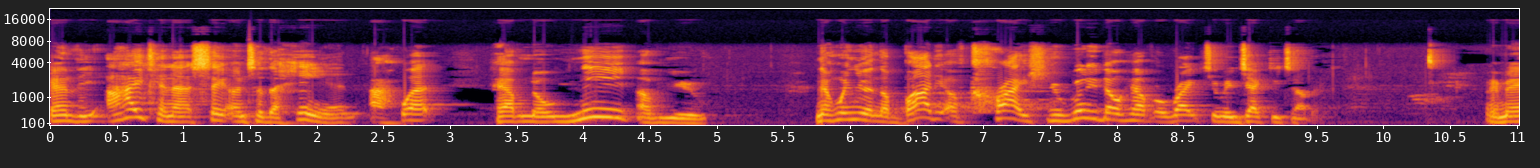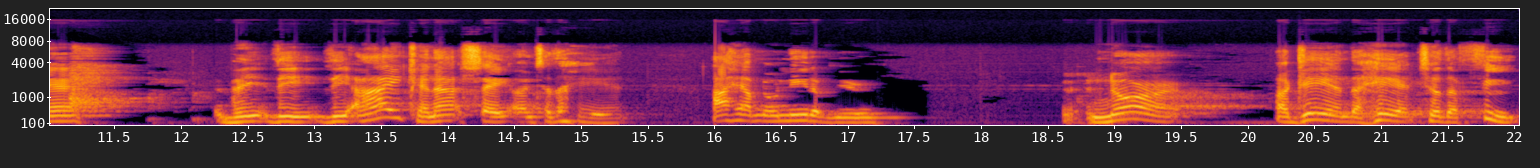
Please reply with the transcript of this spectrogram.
And the eye cannot say unto the hand, I what? Have no need of you. Now, when you're in the body of Christ, you really don't have a right to reject each other. Amen. The, the, the eye cannot say unto the hand, I have no need of you, nor again the head to the feet,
